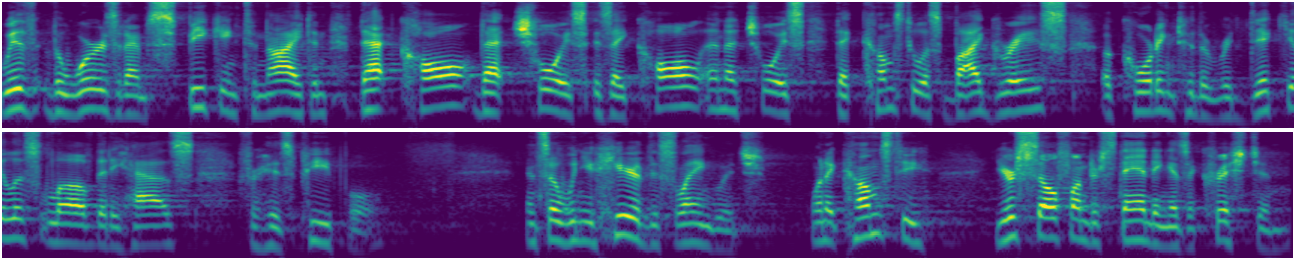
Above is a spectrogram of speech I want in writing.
with the words that I'm speaking tonight. And that call, that choice, is a call and a choice that comes to us by grace according to the ridiculous love that He has for His people. And so when you hear this language, when it comes to your self understanding as a Christian,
